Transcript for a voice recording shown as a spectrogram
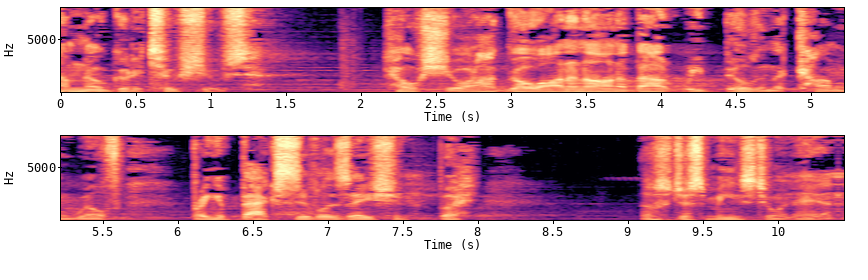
I'm no good at two shoes. Oh, sure, I'll go on and on about rebuilding the Commonwealth, bringing back civilization, but those are just means to an end.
